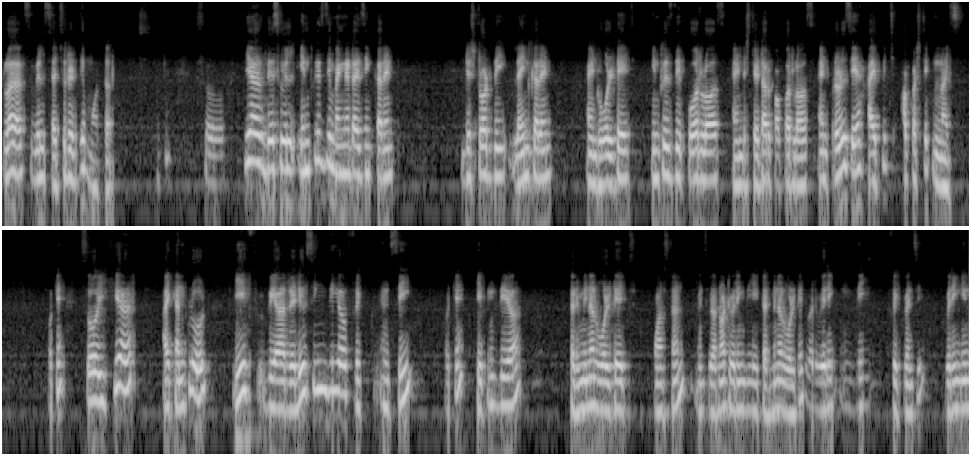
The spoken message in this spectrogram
flux will saturate the motor. Okay? So here this will increase the magnetizing current distort the line current and voltage increase the core loss and stator copper loss and produce a high pitch acoustic noise. Okay? So here i conclude if we are reducing the uh, frequency okay keeping the uh, terminal voltage constant means we are not varying the terminal voltage we are varying the frequency varying in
